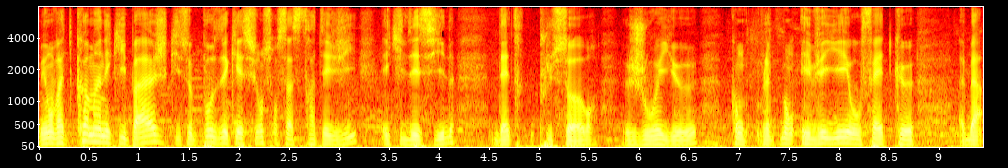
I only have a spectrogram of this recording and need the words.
mais on va être comme un équipage qui se pose des questions sur sa stratégie et qui décide d'être plus sobre, joyeux, complètement éveillé au fait que eh ben,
